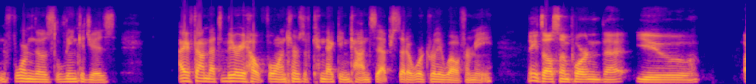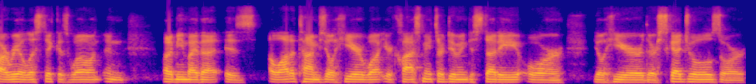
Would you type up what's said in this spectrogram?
and form those linkages. I found that's very helpful in terms of connecting concepts that have worked really well for me. I think it's also important that you are realistic as well. And, and what I mean by that is a lot of times you'll hear what your classmates are doing to study, or you'll hear their schedules, or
